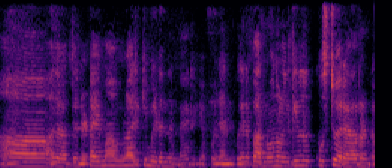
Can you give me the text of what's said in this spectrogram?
അതെ അതിന്റെ ടൈം ആകുമ്പോഴായിരിക്കും ഇടുന്നുണ്ടായിരിക്കും അപ്പോൾ ഞാൻ ഇങ്ങനെ പറഞ്ഞു എന്നുള്ളതെങ്കിൽ റിക്വസ്റ്റ് വരാറുണ്ട്.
